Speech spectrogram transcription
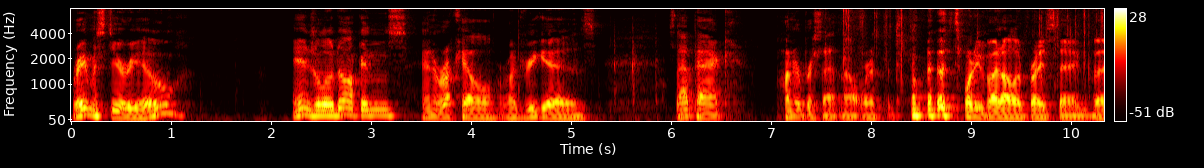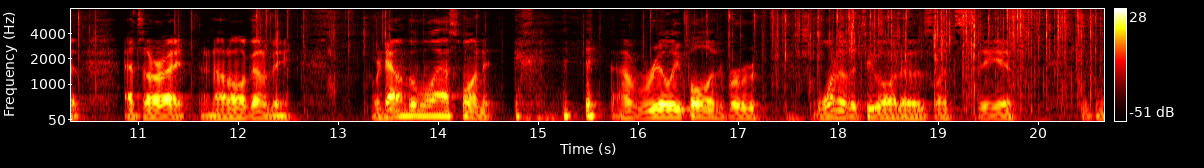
Rey Mysterio, Angelo Dawkins, and Raquel Rodriguez. So that pack, 100% not worth the $25 price tag, but that's all right. They're not all going to be. We're down to the last one. I'm really pulling for one of the two autos. Let's see if we can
